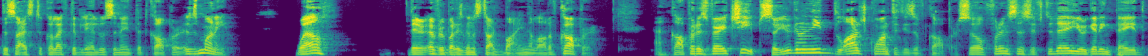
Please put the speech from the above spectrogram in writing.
decides to collectively hallucinate that copper is money? Well, everybody's going to start buying a lot of copper. And copper is very cheap. So you're going to need large quantities of copper. So for instance, if today you're getting paid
